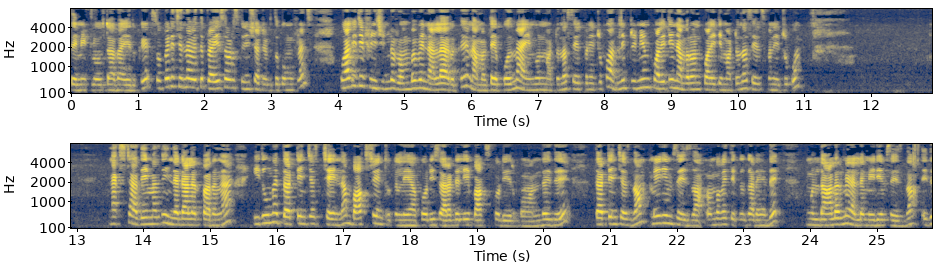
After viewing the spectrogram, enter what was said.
செமி க்ளோஸ்டாக தான் இருக்குது ஸோ பிடிச்சிருந்தா வித் ப்ரைஸோட ஸ்க்ரீன்ஷாட் எடுத்துக்கோங்க ஃப்ரெண்ட்ஸ் குவாலிட்டி ஃபினிஷிங்கில் ரொம்பவே நல்லா இருக்குது நம்மள்ட்ட எப்போதுமே ஐம்பொன் மட்டும்தான் சேல் பண்ணிகிட்ருக்கோம் அதுலேயும் premium quality number one quality மட்டும்தான் சேல்ஸ் பண்ணிகிட்ருக்கோம் நெக்ஸ்ட் அதே மாதிரி இந்த டாலர் பாருங்கள் இதுவுமே தேர்ட்டி இன்ச்சஸ் செயின் தான். பாக்ஸ் செயின் இருக்கு இல்லையா? கொடி சரடுலேயே பாக்ஸ் கொடி இருக்கும். அந்த இது தேர்ட்டி இன்ச்சஸ் தான். மீடியம் சைஸ் தான். ரொம்பவே திக்கு கிடையாது. உங்களுக்கு டாலருமே நல்ல மீடியம் சைஸ் தான். இது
